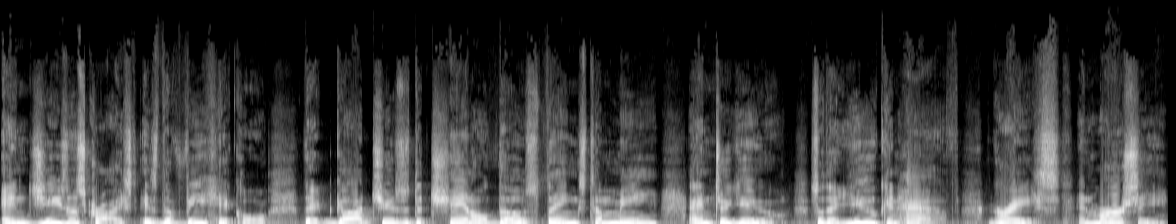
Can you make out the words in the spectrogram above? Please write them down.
and Jesus Christ is the vehicle that God chooses to channel those things to me and to you so that you can have grace and mercy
